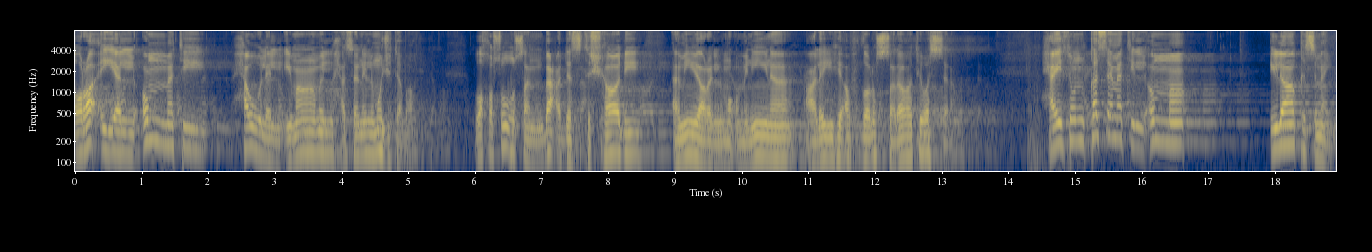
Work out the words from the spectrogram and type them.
رأي الأمة حول الإمام الحسن المجتبى وخصوصا بعد استشهاد أمير المؤمنين عليه أفضل الصلاة والسلام. حيث انقسمت الأمة إلى قسمين.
